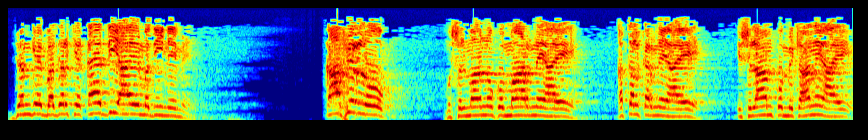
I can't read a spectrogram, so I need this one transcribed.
جنگ بدر کے قیدی آئے مدینے میں۔ کافر لوگ مسلمانوں کو مارنے آئے، قتل کرنے آئے، اسلام کو مٹانے آئے۔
